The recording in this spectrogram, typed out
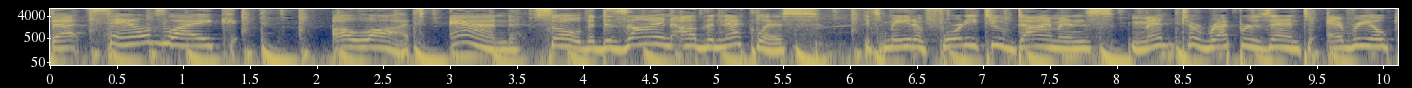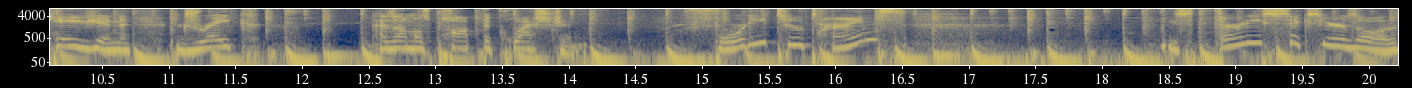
that sounds like a lot. And so the design of the necklace it's made of 42 diamonds meant to represent every occasion Drake has almost popped the question. 42 times? He's 36 years old.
